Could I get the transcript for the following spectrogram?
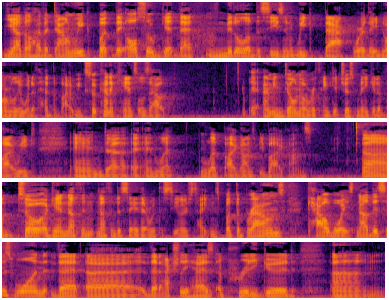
Yeah, they'll have a down week, but they also get that middle of the season week back where they normally would have had the bye week. So it kind of cancels out. I mean, don't overthink it. Just make it a bye week, and uh, and let let bygones be bygones. Um, so again, nothing nothing to say there with the Steelers Titans, but the Browns Cowboys. Now this is one that uh, that actually has a pretty good um,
